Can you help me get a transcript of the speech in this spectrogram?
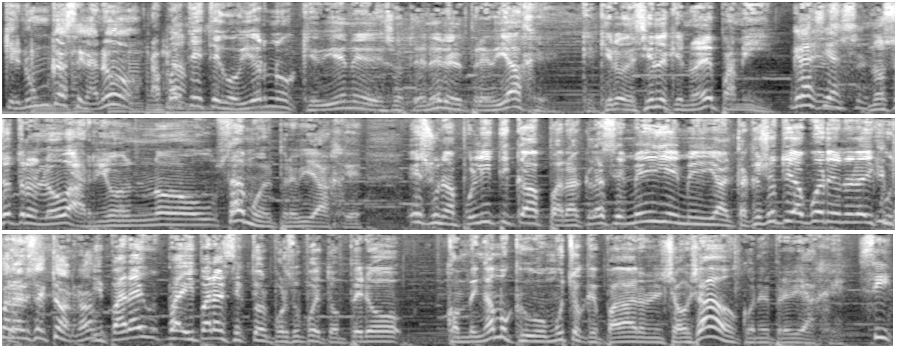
que nunca se ganó. Aparte de este gobierno que viene de sostener el previaje, que quiero decirle que no es para mí. Gracias. Nosotros en los barrios no usamos el previaje. Es una política para clase media y media alta, que yo estoy de acuerdo y no la discuto. para el sector, ¿no? Y para, y para el sector, por supuesto. Pero convengamos que hubo muchos que pagaron el yao con el previaje. Sí.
